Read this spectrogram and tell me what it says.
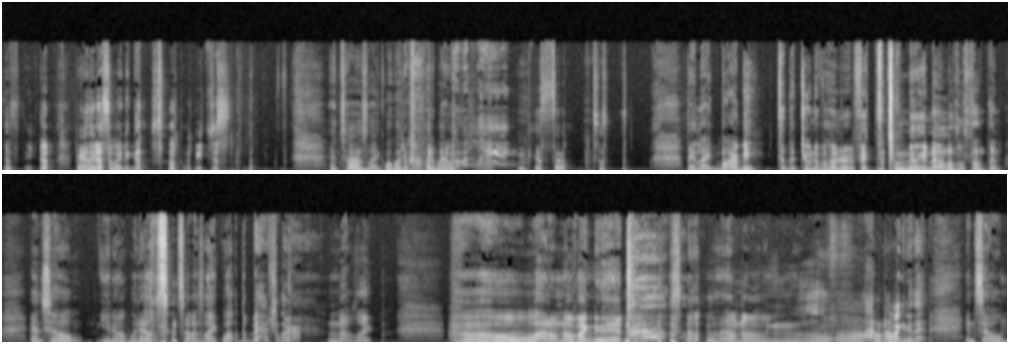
so, you know, apparently that's the way to go. So let me just. And so I was like, well, what do, what do white women like? so, they like Barbie to the tune of 152 million dollars or something. And so, you know, what else? And so I was like, well, The Bachelor. And I was like, oh, I don't know if I can do that. so, I don't know. I don't know if I can do that. And so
